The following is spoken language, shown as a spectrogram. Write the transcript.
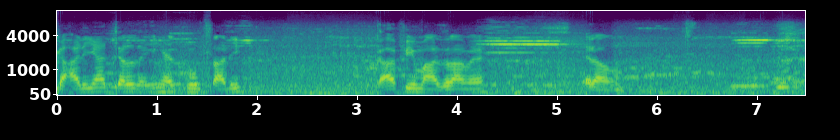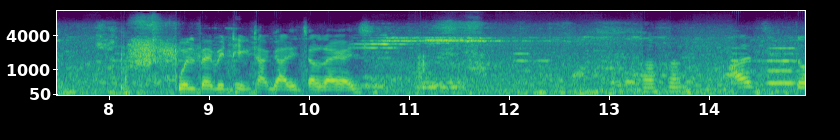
गाड़ियाँ चल रही हैं खूब सारी। काफ़ी मात्रा में। एराउंड पुल पे भी ठीक ठाक गाड़ी चल रहा है। आज तो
